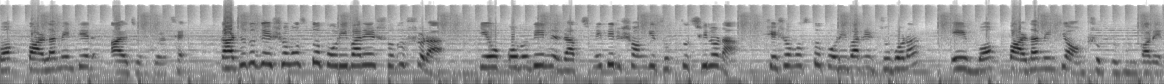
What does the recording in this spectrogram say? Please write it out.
মক পার্লামেন্টের আয়োজন করেছে। কার্যত যে সমস্ত পরিবারের সদস্যরা কেউ কোনোদিন রাজনীতির সঙ্গে যুক্ত ছিল না, সে সমস্ত পরিবারের যুবরা এই মক পার্লামেন্টে অংশগ্রহণ করেন।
